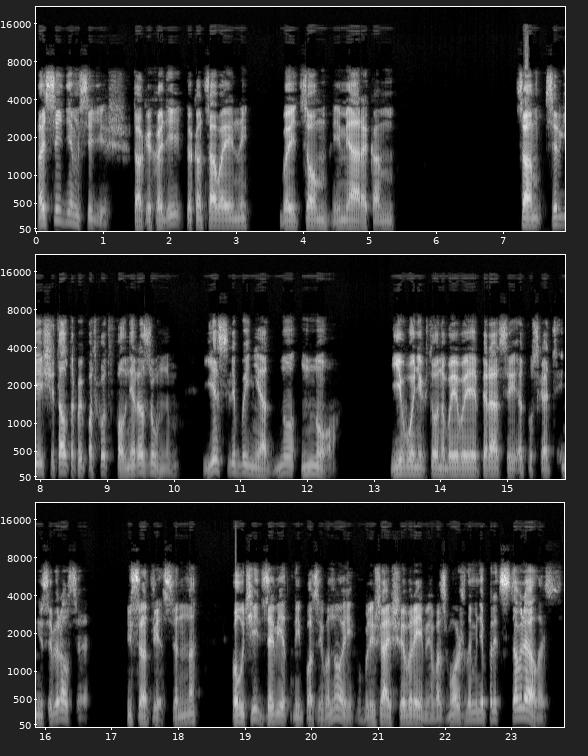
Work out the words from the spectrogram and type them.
А сиднем сидишь, так и ходи до конца войны бойцом и мяроком. Сам Сергей считал такой подход вполне разумным, если бы не одно «но». Его никто на боевые операции отпускать не собирался, и, соответственно, получить заветный позывной в ближайшее время возможным не представлялось.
